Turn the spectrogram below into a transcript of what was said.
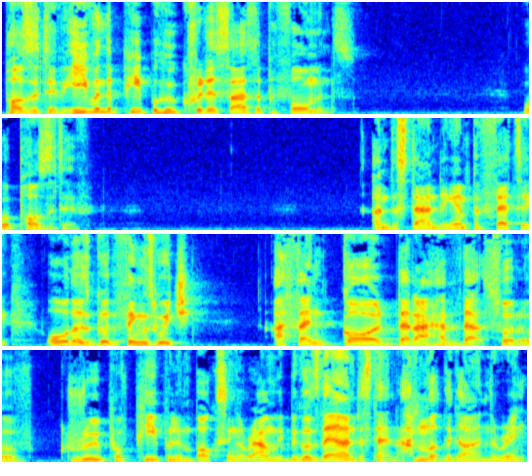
positive. Even the people who criticized the performance were positive. Understanding, empathetic, all those good things which I thank God that I have that sort of group of people in boxing around me because they understand I'm not the guy in the ring.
